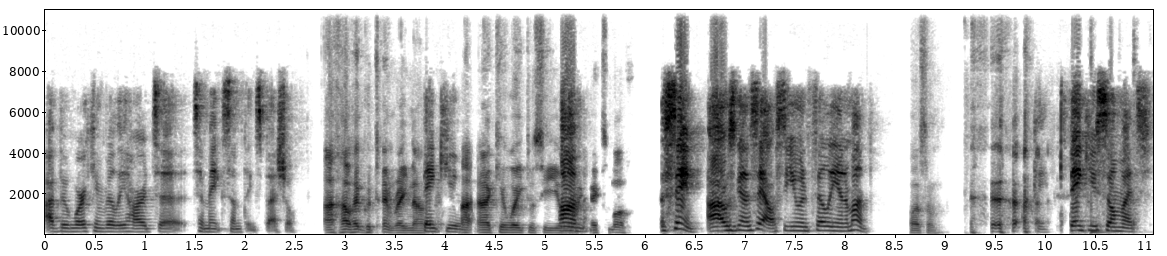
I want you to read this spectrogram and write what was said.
I've been working really hard to to make something special. I have a good time right now. Thank you. I, I can't wait to see you Um, next month. Same. I was gonna say I'll see you in Philly in a month. Awesome. Okay. Thank you so much.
